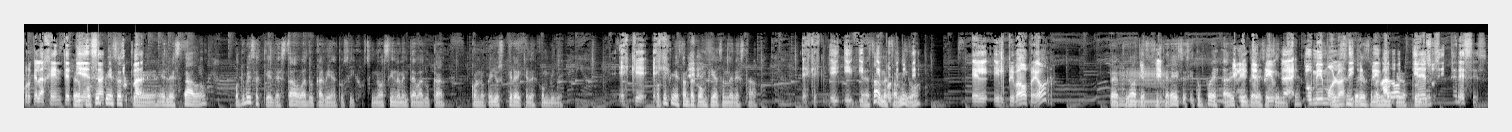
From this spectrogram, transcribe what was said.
Porque la gente Pero ¿por piensa qué piensas que, el Estado, por qué piensas que el Estado va a educar bien a tus hijos, si no simplemente va a educar con lo que ellos creen que les conviene? es que es ¿Por qué que, tienes tanta confianza en el Estado? es que y, y- El Estado y no es tu amigo, el, el privado peor. Pero el privado tiene Mm. sus intereses y tú puedes saber qué El- el intereses tienes. eh, tú mismo lo has dicho, el intereses privado tiene tuyos. sus intereses.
